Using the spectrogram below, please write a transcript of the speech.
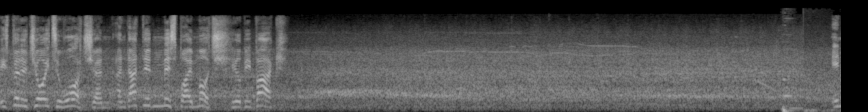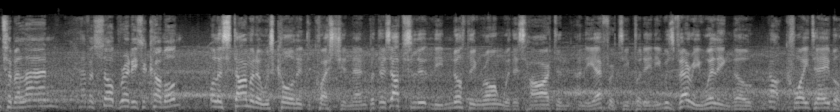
He's been a joy to watch, and, and that didn't miss by much. He'll be back. Inter Milan have a sub ready to come on. Well, his stamina was called into question then, but there's absolutely nothing wrong with his heart and, and the effort he put in. He was very willing, though, not quite able.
